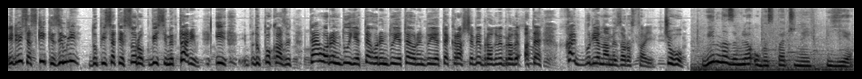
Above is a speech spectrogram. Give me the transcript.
І дивіться, скільки землі до 50-48 гектарів, і показують, те орендує, те орендує, те орендує, те краще вибрали, вибрали, а те хай бур'янами заростає. Чого? Вільна земля убезпечений є,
